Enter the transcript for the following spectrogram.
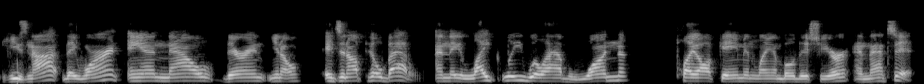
he's not, they weren't, and now they're in, you know, it's an uphill battle. And they likely will have one playoff game in Lambeau this year, and that's it.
